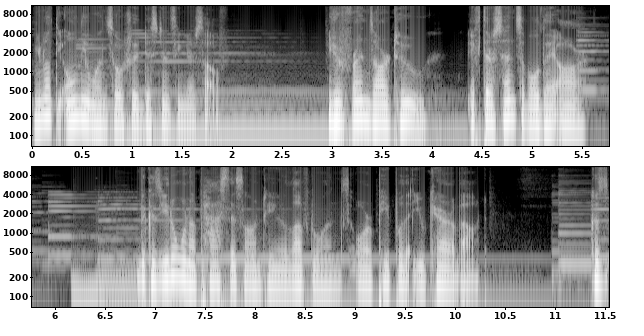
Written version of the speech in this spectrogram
You're not the only one socially distancing yourself. Your friends are too. If they're sensible, they are. Because you don't want to pass this on to your loved ones or people that you care about. Because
